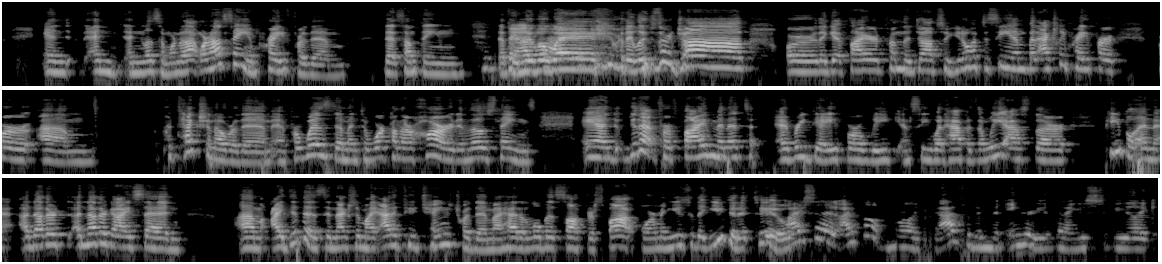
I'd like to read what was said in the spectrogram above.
And and and listen, we're not we're not saying pray for them that something that they Bad move away or they lose their job or they get fired from the job so you don't have to see them but actually pray for for um protection over them and for wisdom and to work on their heart and those things. And do that for five minutes every day for a week and see what happens. And we asked our people and another another guy said um, I did this, and actually my attitude changed toward them. I had a little bit softer spot for them, and you said that you did it too. I said I felt more like bad for them than angry than I used to be. Like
